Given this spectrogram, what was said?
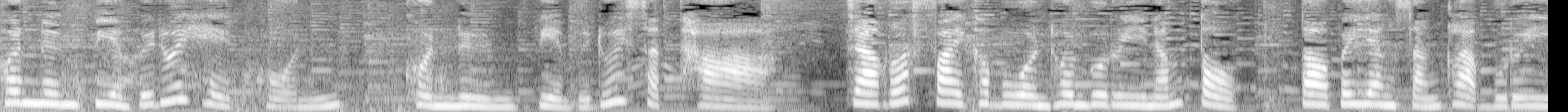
คนหนึ่งเปลี่ยนไปด้วยเหตุผล คนหนึ่งเปลี่ยนไปด้วยศรัทธา จากรถไฟขบวนธนบุรีน้ำตก ต่อไปยังสังขละบุรี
